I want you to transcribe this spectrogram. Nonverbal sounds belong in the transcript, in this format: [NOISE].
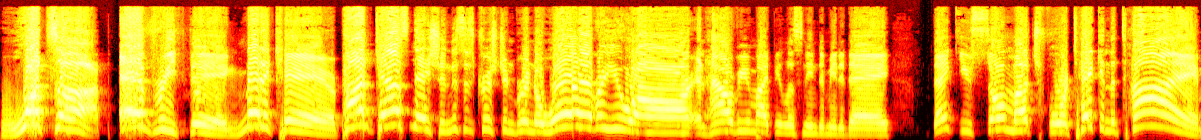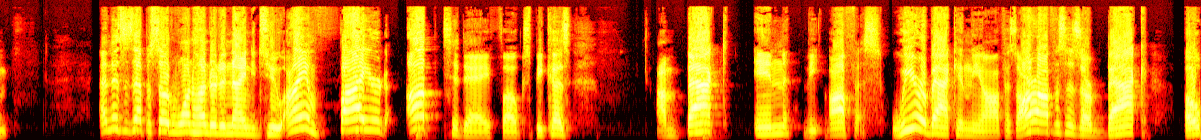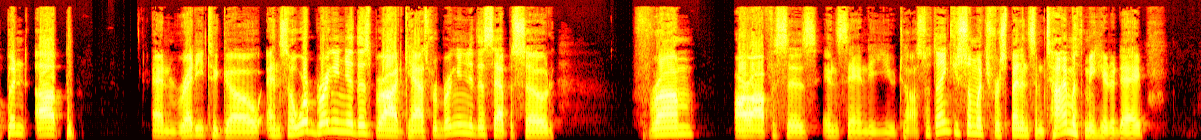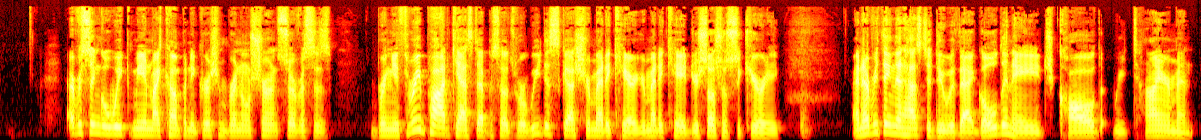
What's up, everything Medicare Podcast Nation? This is Christian Brindle, wherever you are and however you might be listening to me today. Thank you so much for taking the time. And this is episode 192. I am fired up today, folks, because I'm back in the office. We are back in the office. Our offices are back, opened up, and ready to go. And so we're bringing you this broadcast, we're bringing you this episode from our offices in Sandy, Utah. So thank you so much for spending some time with me here today. Every single week, me and my company, Christian Brindle Insurance Services, bring you three podcast episodes where we discuss your Medicare, your Medicaid, your Social Security, and everything that has to do with that golden age called retirement.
